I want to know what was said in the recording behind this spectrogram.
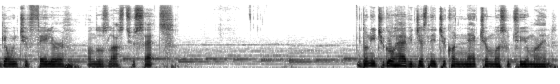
Going to failure on those last two sets you don't need to go heavy you just need to connect your muscle to your mind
